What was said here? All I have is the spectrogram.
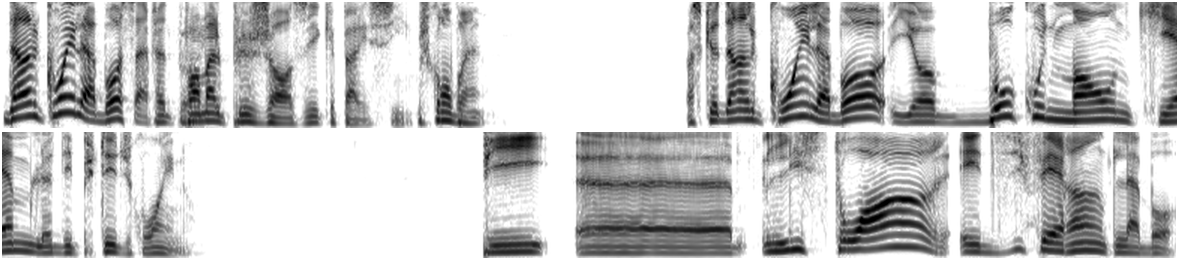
Dans le coin là-bas, ça a fait pas mal plus jaser que par ici. Je comprends. Parce que dans le coin là-bas, il y a beaucoup de monde qui aime le député du coin. là. Puis euh, l'histoire est différente là-bas.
